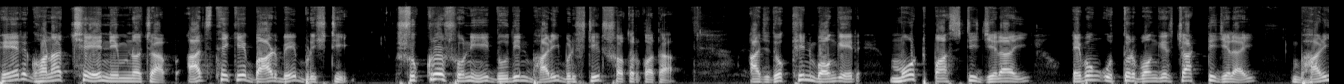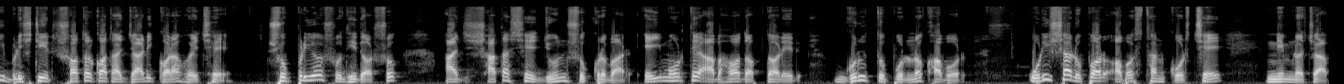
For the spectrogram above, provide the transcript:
ফের ঘনাচ্ছে নিম্নচাপ। আজ থেকে বাড়বে বৃষ্টি। শুক্র শনি দুদিন ভারী বৃষ্টির সতর্কতা। আজ দক্ষিণবঙ্গের মোট পাঁচটি জেলায় এবং উত্তরবঙ্গের চারটি জেলায় ভারী বৃষ্টির সতর্কতা জারি করা হয়েছে। সুপ্রিয় সুধী দর্শক, আজ সাতাশে জুন শুক্রবার। এই মুহূর্তে আবহাওয়া দপ্তরের গুরুত্বপূর্ণ খবর। উড়িষ্যার উপর অবস্থান করছে নিম্নচাপ,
